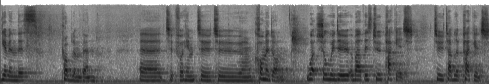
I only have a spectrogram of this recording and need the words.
given this problem then uh, to, for him to, to um, comment on. What shall we do about this two package? Two tablet package,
